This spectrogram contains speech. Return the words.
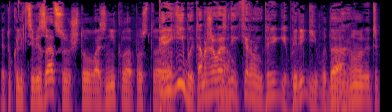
эту коллективизацию, что возникло просто... Перегибы, там же возник термин перегибы. Перегибы, да. Ну, эти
